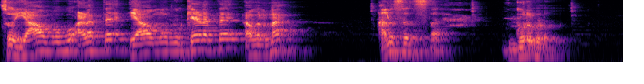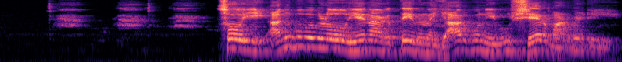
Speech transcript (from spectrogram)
ಸೊ ಯಾವ ಮಗು ಅಳತ್ತೆ, ಯಾವ ಮಗು ಕೇಳತ್ತೆ ಅವ್ರನ್ನ ಅನುಸರಿಸ್ತಾರೆ ಗುರುಗಳು. ಸೊ ಈ ಅನುಭವಗಳು ಏನಾಗುತ್ತೆ ಇದನ್ನು ಯಾರಿಗೂ ನೀವು ಶೇರ್ ಮಾಡಬೇಡಿ.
